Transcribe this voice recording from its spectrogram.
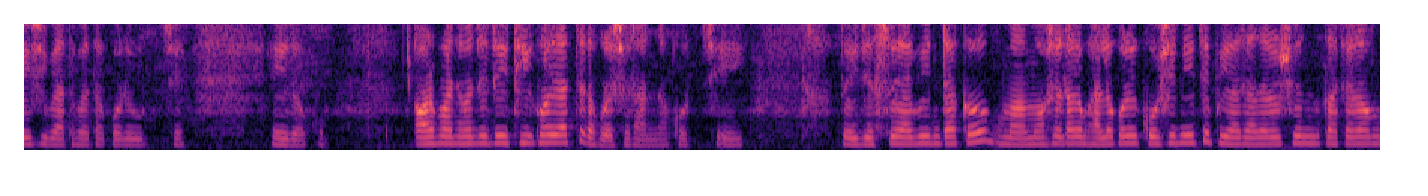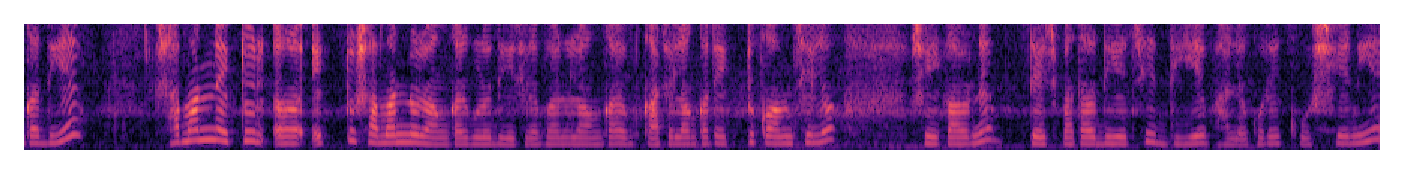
বেশি ব্যথা ব্যথা করে উঠছে এই রকম আবার মাঝে মাঝে যেই ঠিক হয়ে যাচ্ছে, তখন এসে রান্না করছি। এই তো এই যে সয়াবিনটাকেও মশলাটাকে ভালো করে কষে নিয়েছে, পেঁয়াজ, আদা, রসুন, কাঁচা লঙ্কা দিয়ে। সামান্য একটু একটু সামান্য লঙ্কার গুঁড়ো দিয়েছিলাম, কারণ লঙ্কা, কাঁচা লঙ্কাটা একটু কম ছিল। সেই কারণে তেজপাতাও দিয়েছি, দিয়ে ভালো করে কষিয়ে নিয়ে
